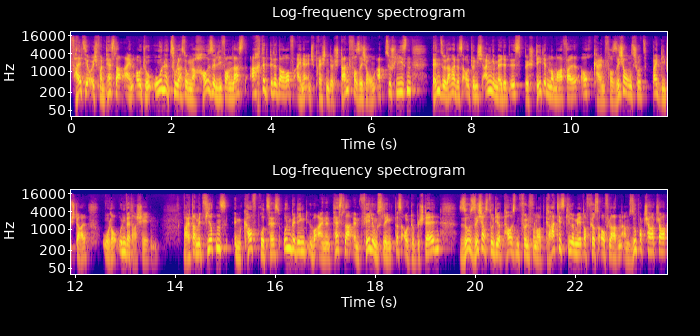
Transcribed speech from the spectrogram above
Falls ihr euch von Tesla ein Auto ohne Zulassung nach Hause liefern lasst, achtet bitte darauf, eine entsprechende Standversicherung abzuschließen, denn solange das Auto nicht angemeldet ist, besteht im Normalfall auch kein Versicherungsschutz bei Diebstahl oder Unwetterschäden. Weiter mit viertens, im Kaufprozess unbedingt über einen Tesla-Empfehlungslink das Auto bestellen. So sicherst du dir 1500 Gratiskilometer fürs Aufladen am Supercharger.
